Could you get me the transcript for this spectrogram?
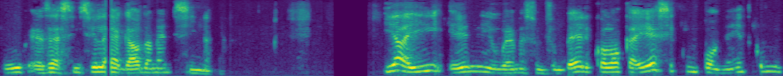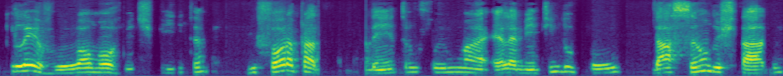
por exercício ilegal da medicina. E aí ele, o Emerson Jumbelli, coloca esse componente como que levou ao movimento espírita de fora para dentro, foi um elemento indutor da ação do Estado,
